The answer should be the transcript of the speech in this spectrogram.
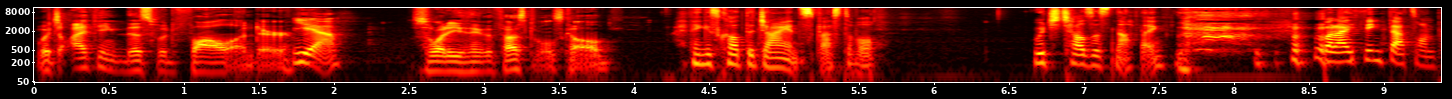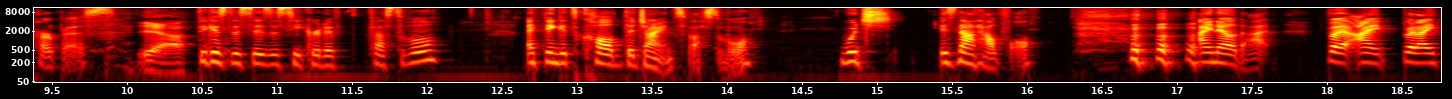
which I think this would fall under. Yeah. So what do you think the festival's called? I think it's called the Giants Festival, which tells us nothing. but I think that's on purpose Yeah. because this is a secretive festival. I think it's called the Giants Festival, which is not helpful. I know that. But I but I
